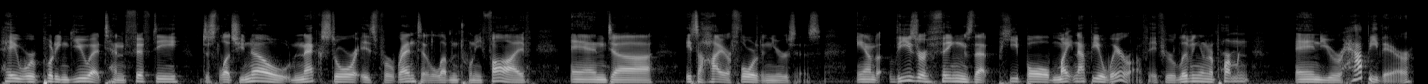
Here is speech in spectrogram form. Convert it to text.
hey, we're putting you at 1050. Just let you know, next door is for rent at 1125, and uh, it's a higher floor than yours is. And these are things that people might not be aware of. If you're living in an apartment and you're happy there,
